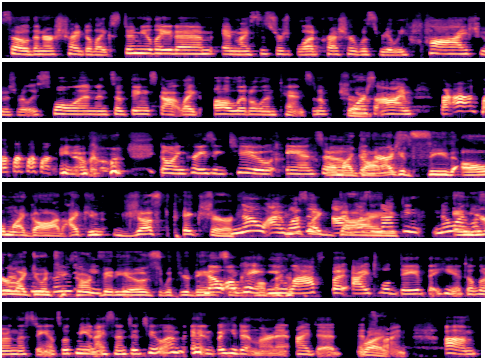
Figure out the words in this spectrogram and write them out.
so the nurse tried to like stimulate him, and my sister's blood pressure was really high. She was really swollen. And so things got like a little intense. And of Sure. course, I'm, you know, going, crazy too. And so, oh my the god, I nurse- could see the. Oh my god, I can just picture. No, I wasn't. like, I wasn't acting. No, I and you're like doing TikTok videos with your dancing. No, okay, you laugh, but I told Dave that he had to learn this dance with me, and I sent it to him, and but he didn't learn it. I did. It's Right. fine. Um,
